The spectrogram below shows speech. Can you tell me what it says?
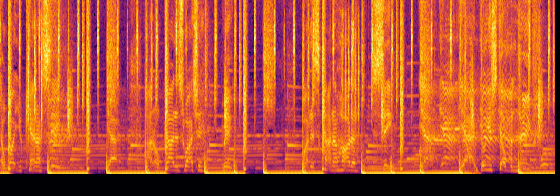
and what you cannot see. Yeah, I know God is watching me. But it's kinda hard to see you still believe.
